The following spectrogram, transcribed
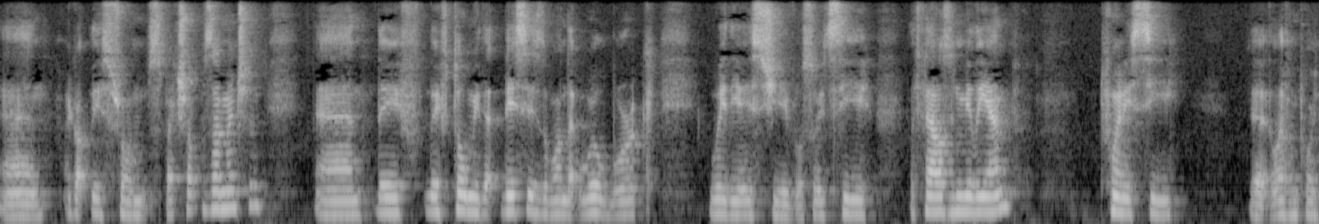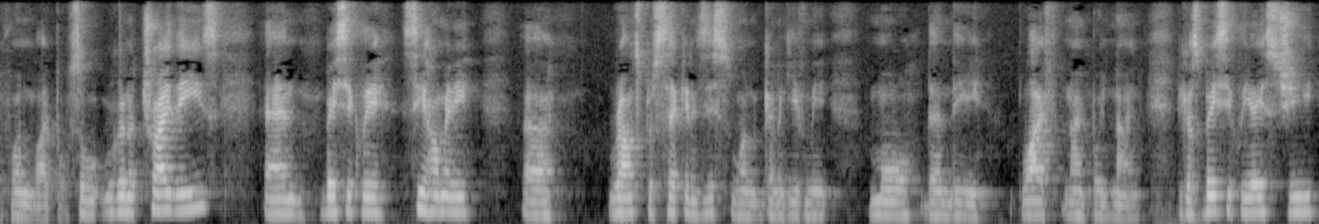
and I got these from Spec Shop as I mentioned and they've they've told me that this is the one that will work with the ASG Evo so it's the 1000 milliamp 20C 11.1 LiPo. So we're gonna try these and basically see how many uh, rounds per second is this one gonna give me more than the Life 9.9 because basically ASG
